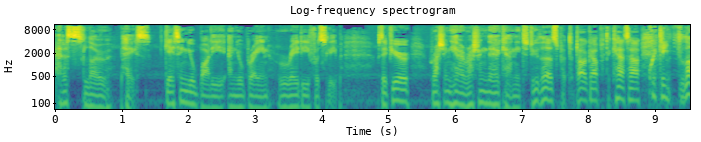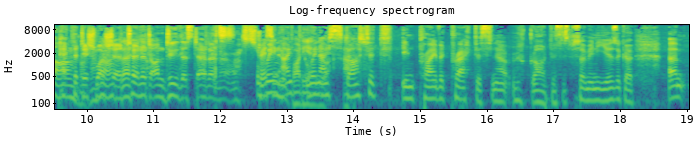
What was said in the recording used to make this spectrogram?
at a slow pace, getting your body and your brain ready for sleep. Because if you're rushing here, rushing there, okay, I need to do this, put the dog up, put the cat out, Quickly long, pack the dishwasher, that- turn it on, do this. Da, da, da. it's stressing when your I, body and when you're I out. started in private practice now, oh God, this is so many years ago. Um,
